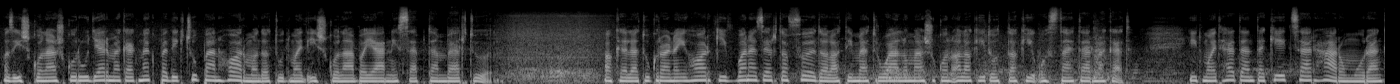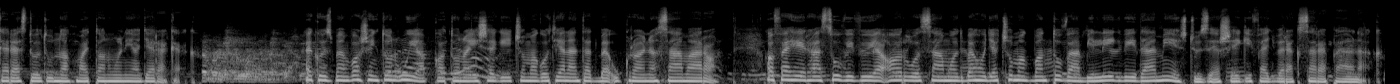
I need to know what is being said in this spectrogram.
Az iskoláskorú gyermekeknek pedig csupán harmada tud majd iskolába járni szeptembertől. A kelet-ukrajnai Harkivban ezért a föld alatti metróállomásokon alakította ki osztálytermeket. Itt majd hetente kétszer három órán keresztül tudnak majd tanulni a gyerekek. Eközben Washington újabb katonai segélycsomagot jelentett be Ukrajna számára. A Fehérház szóvivője arról számolt be, hogy a csomagban további légvédelmi és tüzérségi fegyverek szerepelnek.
